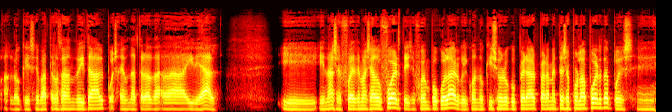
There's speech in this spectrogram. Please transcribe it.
a lo que se va trazando y tal, pues hay una trazada ideal. Y, y, nada, se fue demasiado fuerte y se fue un poco largo y cuando quiso recuperar para meterse por la puerta, pues eh,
